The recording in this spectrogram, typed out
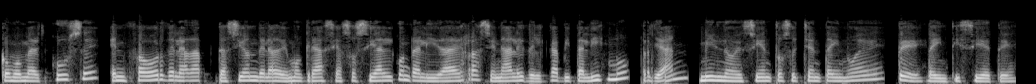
como Marcuse, en favor de la adaptación de la democracia social con realidades racionales del capitalismo, Ryan, 1989, p. 27.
